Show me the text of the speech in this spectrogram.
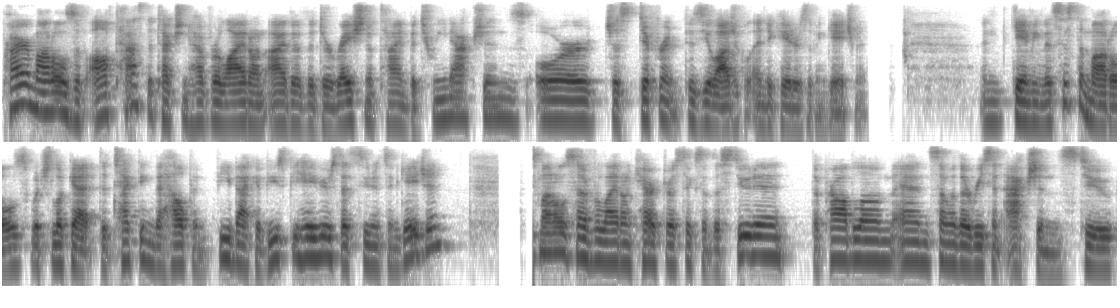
prior models of off-task detection have relied on either the duration of time between actions or just different physiological indicators of engagement. And gaming the system models, which look at detecting the help and feedback abuse behaviors that students engage in, these models have relied on characteristics of the student, the problem, and some of their recent actions to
